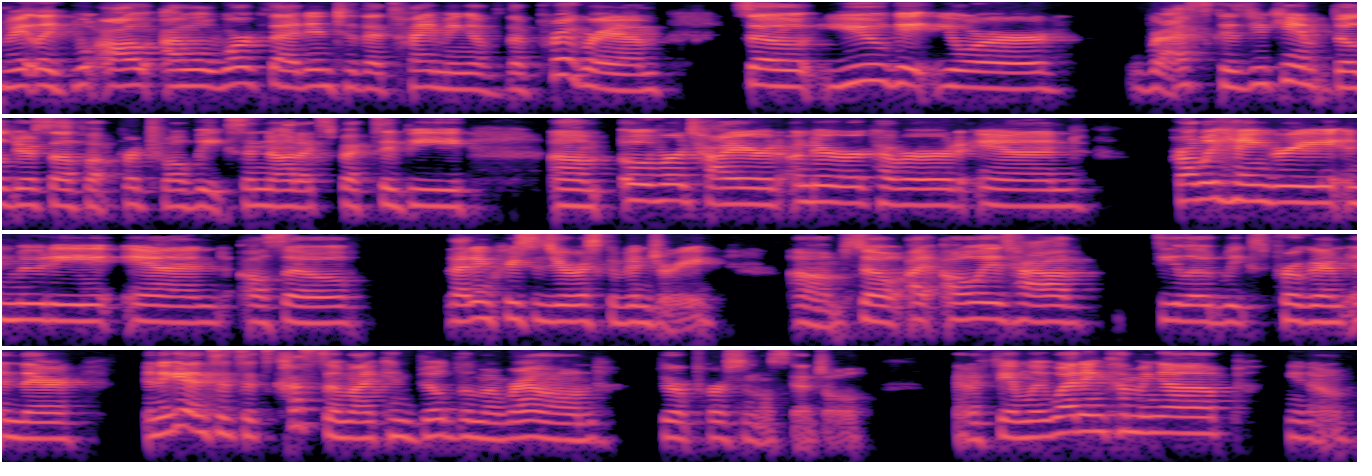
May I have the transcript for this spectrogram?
right. Like I'll, I will work that into the timing of the program. So you get your rest because you can't build yourself up for 12 weeks and not expect to be um, overtired, under recovered, and probably hangry and moody, and also that increases your risk of injury. Um, so I always have deload weeks programmed in there. And again, since it's custom, I can build them around your personal schedule. Got a family wedding coming up, you know,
